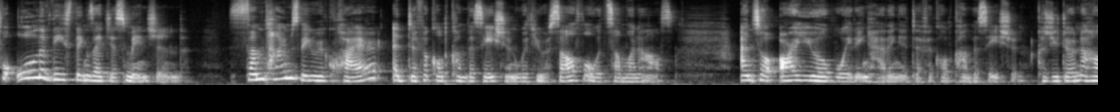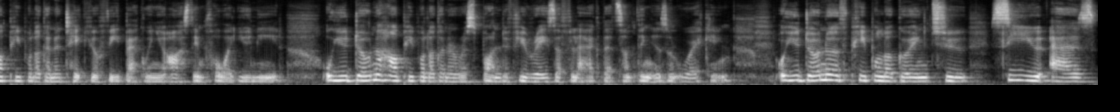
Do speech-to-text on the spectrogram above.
for all of these things I just mentioned, sometimes they require a difficult conversation with yourself or with someone else. And so, are you avoiding having a difficult conversation? Because you don't know how people are going to take your feedback when you ask them for what you need. Or you don't know how people are going to respond if you raise a flag that something isn't working. Or you don't know if people are going to see you as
